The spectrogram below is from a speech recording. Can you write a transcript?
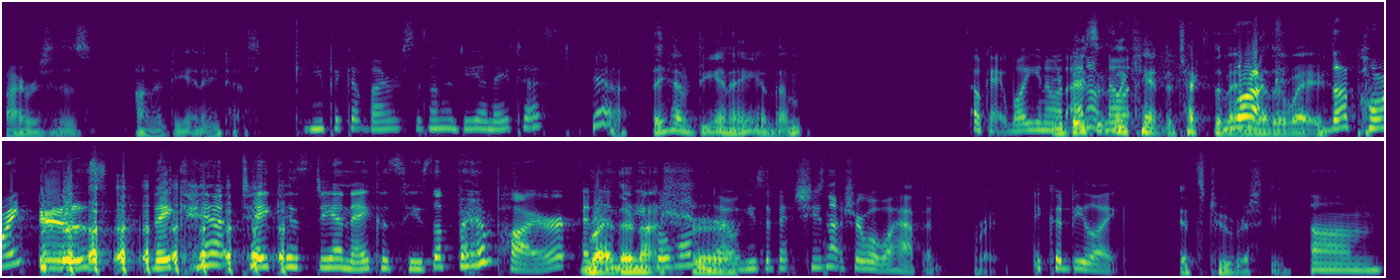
viruses on a DNA test. Can you pick up viruses on a DNA test? Yeah, they have DNA in them. Okay, well, you know you what? I don't know. basically can't detect them Look, any other way. The point is, they can't take his DNA because he's a vampire, and Right, then they're not people will sure. know he's a. Va- She's not sure what will happen. right. It could be like, It's too risky. Um,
